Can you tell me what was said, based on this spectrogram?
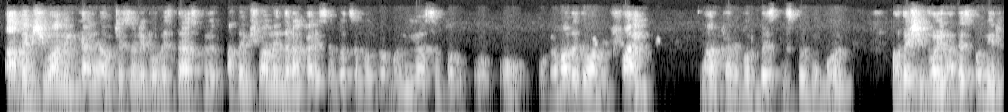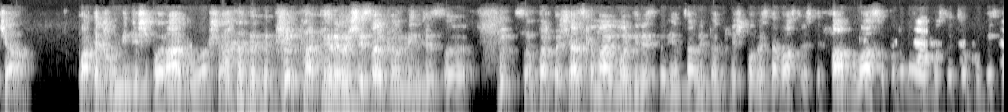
Avem și oameni care au ce să ne povestească, avem și oameni de la care să învățăm în România, sunt o, o, o grămadă de oameni faini da? care vorbesc destul de mult. Aveți și voi, aveți pe Mircea, poate îl convinge și pe Radu, așa, poate reuși să-l convinge să, să împărtășească mai mult din experiența lui, pentru că și povestea voastră este fabuloasă până la urmă, sunteți o poveste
